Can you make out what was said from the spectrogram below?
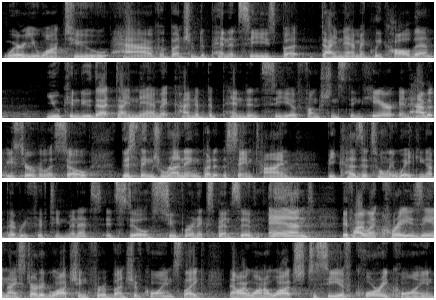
where you want to have a bunch of dependencies but dynamically call them, you can do that dynamic kind of dependency of functions thing here and have it be serverless. So this thing's running, but at the same time, because it's only waking up every 15 minutes, it's still super inexpensive. And if I went crazy and I started watching for a bunch of coins, like now I want to watch to see if Corey coin,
